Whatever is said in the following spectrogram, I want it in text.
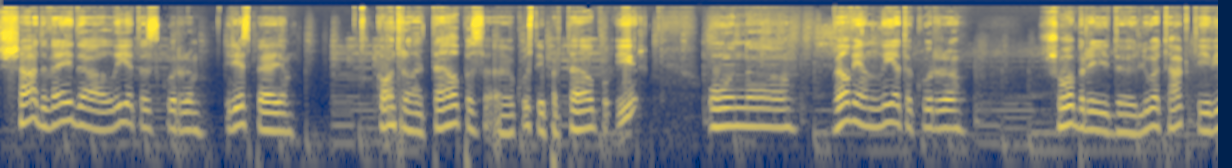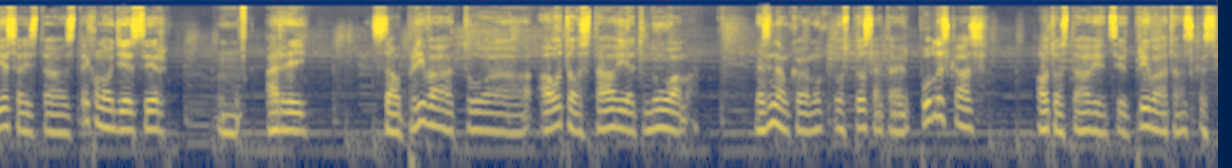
šāda veida lietas, kur ir iespēja kontrolēt telpas, eh, kustību par telpu, ir. Un uh, vēl viena lieta, kur šobrīd ļoti aktīvi iesaistās tehnoloģijas, ir mm, arī savu privāto autostāvvietu noma. Mēs zinām, ka mūsu pilsētā ir publiskās autostāvvietas, ir privātās, kas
